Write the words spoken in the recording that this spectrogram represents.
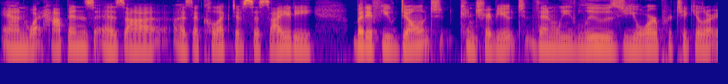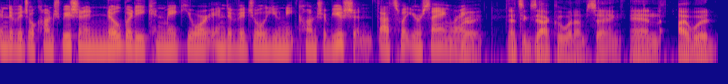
and what happens as a, as a collective society. But if you don't contribute, then we lose your particular individual contribution and nobody can make your individual unique contribution. That's what you're saying, right? Right. That's exactly what I'm saying. And I would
